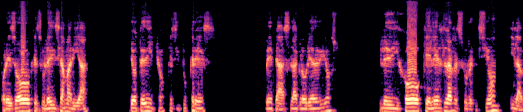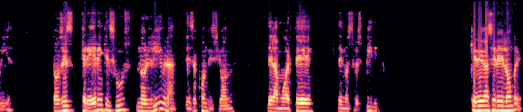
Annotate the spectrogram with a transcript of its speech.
Por eso Jesús le dice a María, yo te he dicho que si tú crees, verás la gloria de Dios. Le dijo que Él es la resurrección y la vida. Entonces, creer en Jesús nos libra de esa condición de la muerte de nuestro espíritu. ¿Qué debe hacer el hombre?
